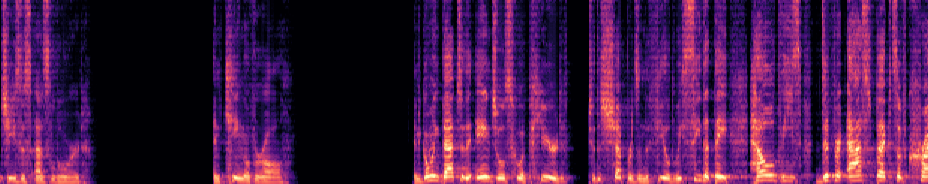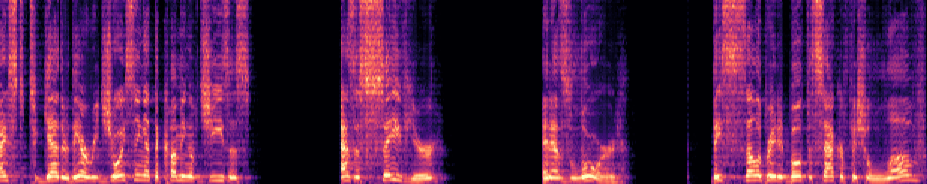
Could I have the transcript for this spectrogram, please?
Jesus as Lord and King over all. And going back to the angels who appeared to the shepherds in the field, we see that they held these different aspects of Christ together. They are rejoicing at the coming of Jesus as a Savior and as Lord. They celebrated both the sacrificial love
